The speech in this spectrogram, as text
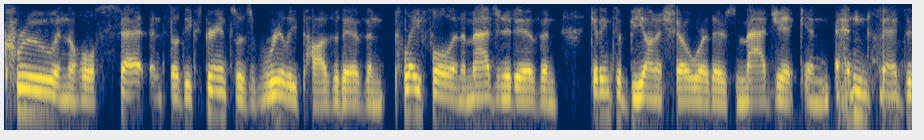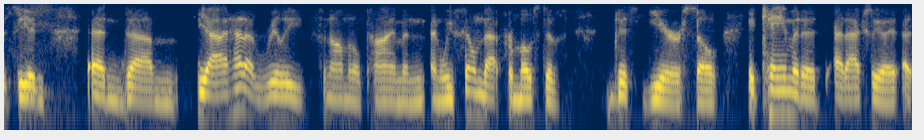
crew and the whole set. And so the experience was really positive and playful and imaginative and getting to be on a show where there's magic and, and fantasy and, and, um, yeah, I had a really phenomenal time and, and we filmed that for most of this year. So it came at a, at actually a, a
